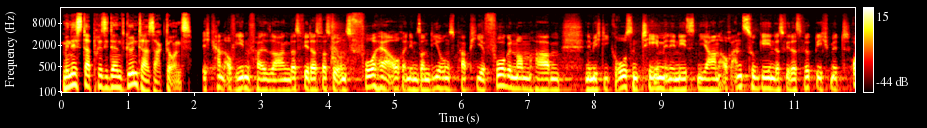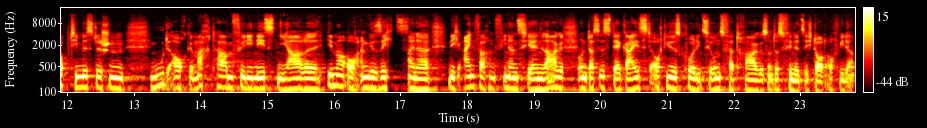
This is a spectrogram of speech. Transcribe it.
Ministerpräsident Günther sagte uns. Ich kann auf jeden Fall sagen, dass wir das, was wir uns vorher auch in dem Sondierungspapier vorgenommen haben, nämlich die großen Themen in den nächsten Jahren auch anzugehen, dass wir das wirklich mit optimistischem Mut auch gemacht haben für die nächsten Jahre, immer auch angesichts einer nicht einfachen finanziellen Lage. Und das ist der Geist auch dieses Koalitionsvertrages und das findet sich dort auch wieder.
